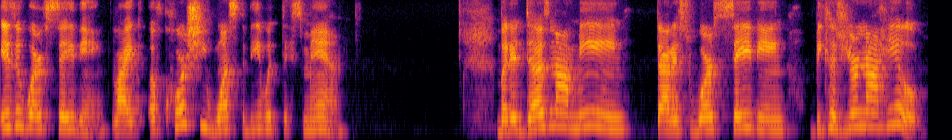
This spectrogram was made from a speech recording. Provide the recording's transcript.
Is it worth saving? Like, of course, she wants to be with this man. But it does not mean that it's worth saving because you're not healed.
